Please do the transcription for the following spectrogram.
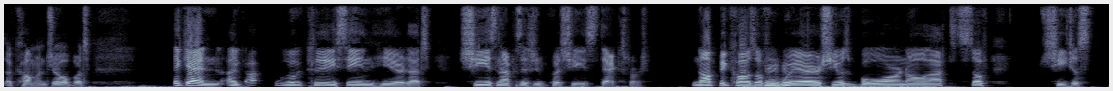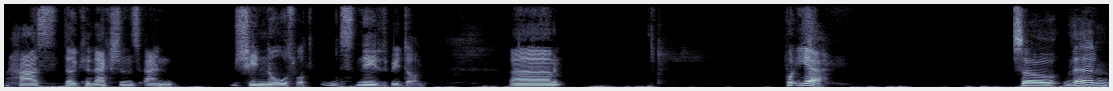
a common Joe. But again, I, I- we're clearly seeing here that she is in that position because she's the expert, not because of Mhm. where she was born, all that stuff. She just has the connections and she knows what's needed to be done. Um, but yeah, so then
